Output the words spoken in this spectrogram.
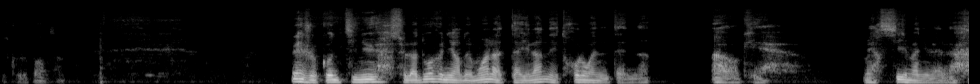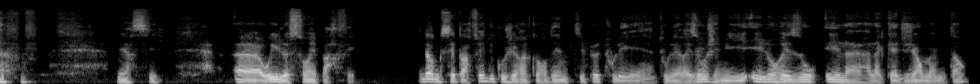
C'est ce que je pense. Hein. Mais je continue. Cela doit venir de moi. La Thaïlande est trop lointaine. Ah, ok. Merci Emmanuel. Merci. Euh, oui, le son est parfait. Donc c'est parfait. Du coup, j'ai raccordé un petit peu tous les réseaux. J'ai mis et le réseau et la, la 4G en même temps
